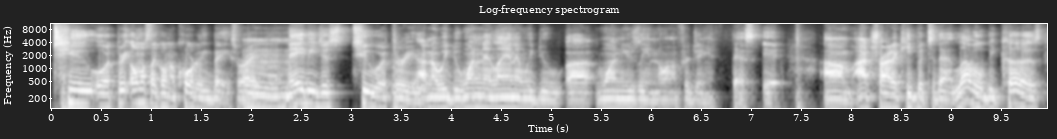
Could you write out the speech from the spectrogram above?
two or three, almost like on a quarterly base, right? Mhm. Maybe just two or three. I know we do one in Atlanta and we do uh, one usually in Northern Virginia. That's it. Um, I try to keep it to that level because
